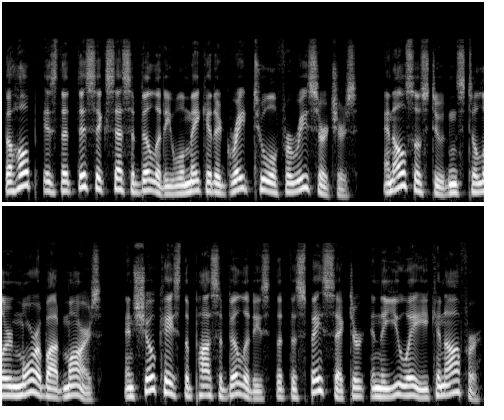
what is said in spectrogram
The hope is that this accessibility will make it a great tool for researchers, and also students to learn more about Mars and showcase the possibilities that the space sector in the UAE can offer.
